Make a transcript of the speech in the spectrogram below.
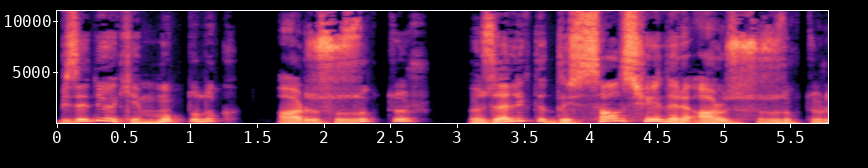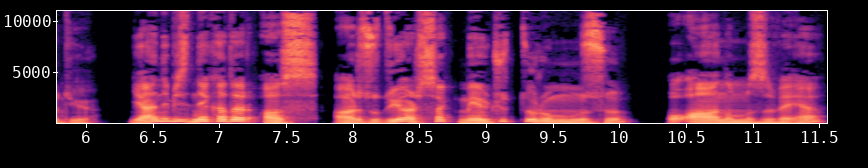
Bize diyor ki mutluluk arzusuzluktur. Özellikle dışsal şeylere arzusuzluktur diyor. Yani biz ne kadar az arzu duyarsak mevcut durumumuzu, o anımızı veya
